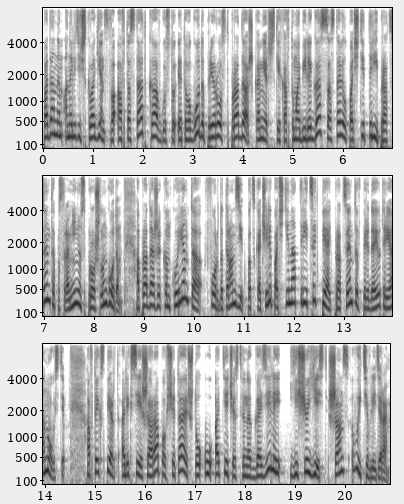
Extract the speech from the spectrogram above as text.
По данным аналитического агентства «Автостат», результат к августу этого года прирост продаж коммерческих автомобилей ГАЗ составил почти 3% по сравнению с прошлым годом. А продажи конкурента Форда Транзит подскочили почти на 35%, передают РИА Новости. Автоэксперт Алексей Шарапов считает, что у отечественных «Газелей» еще есть шанс выйти в лидеры.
